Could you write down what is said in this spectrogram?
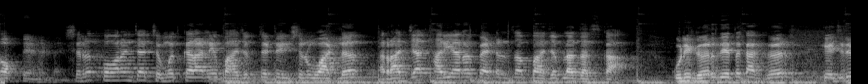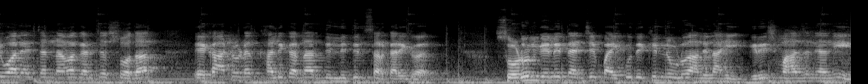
टॉप टेन हेडलाईन शरद पवारांच्या चमत्काराने भाजपचे टेन्शन वाढलं. राज्यात हरियाणा पॅटर्नचा भाजपला धसका. कुणी घर देतं का घर? केजरीवाल यांच्या नव्या घरच्या शोधात एका आठवड्यात खाली करणार दिल्लीतील सरकारी घर. सोडून गेले त्यांची बायको देखील निवडून आले नाही. गिरीश महाजन यांनी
